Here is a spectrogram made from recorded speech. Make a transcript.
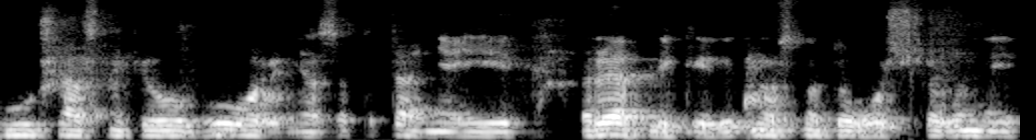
у учасників обговорення запитання і репліки відносно того, що вони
